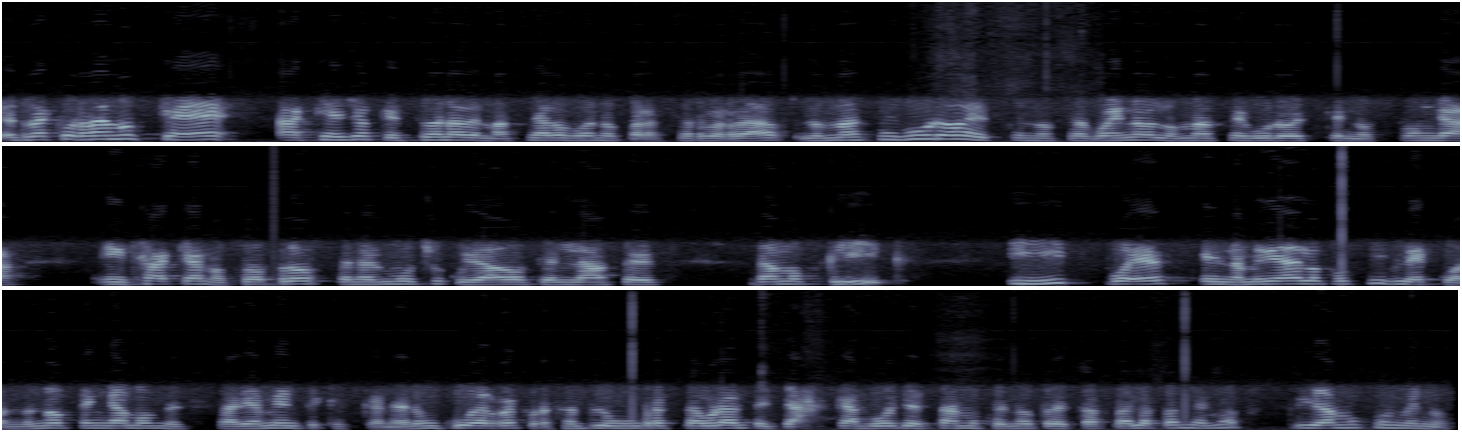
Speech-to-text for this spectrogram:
recordamos que aquello que suena demasiado bueno para ser verdad, lo más seguro es que no sea bueno, lo más seguro es que nos ponga en jaque a nosotros, tener mucho cuidado que enlaces damos clic y pues en la medida de lo posible, cuando no tengamos necesariamente que escanear un QR, por ejemplo, un restaurante, ya acabó, ya estamos en otra etapa de la pandemia, pues pidamos un menú.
